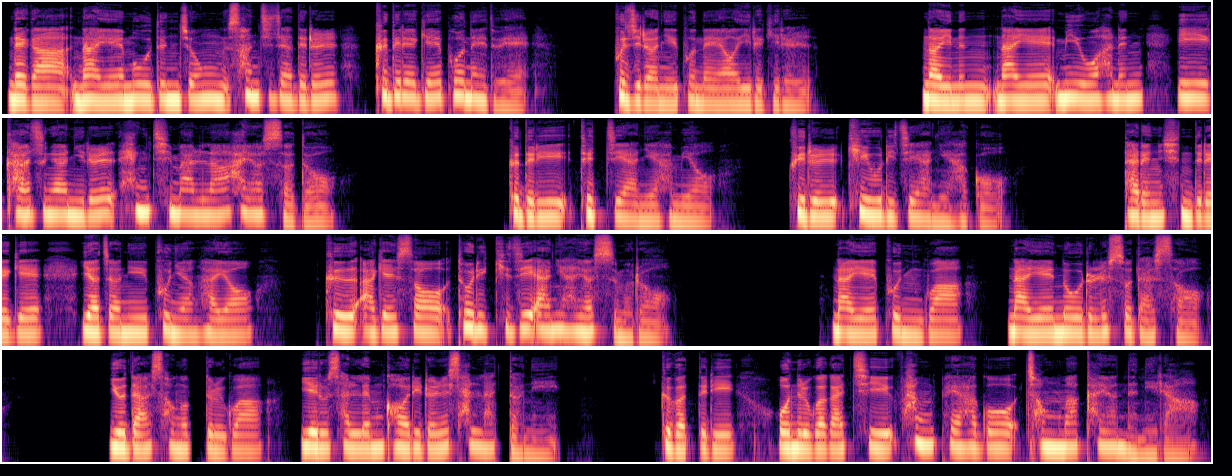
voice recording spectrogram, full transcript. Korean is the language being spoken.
내가 나의 모든 종 선지자들을 그들에게 보내되 부지런히 보내어 이르기를 너희는 나의 미워하는 이 가증한 일을 행치 말라 하였어도 그들이 듣지 아니하며 귀를 기울이지 아니하고 다른 신들에게 여전히 분향하여 그 악에서 돌이키지 아니하였으므로 나의 분과 나의 노를 쏟아서 유다 성읍들과 예루살렘 거리를 살랐더니 그것들이 오늘과 같이 황폐하고 적막하였느니라.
